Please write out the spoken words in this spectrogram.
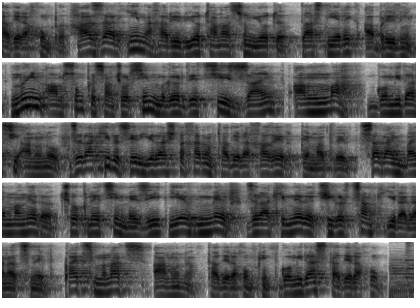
տադերախումբը 1977-ը 13 աբ ապրիլին։ Նույն ամսում 24-ին մգրդեցի զայն անմահ Գոմիդասի անունով։ Ձրակիրը սեր երաշտախարն թադերախաղեր բեմադրել, սակայն պայմանները չօգնեցին մեզի եւ մեր ձրակիրները չգրցանք իրականացնել։ Բայց մնաց անունը թադերախումբին։ Գոմիդաս թադերախումբ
